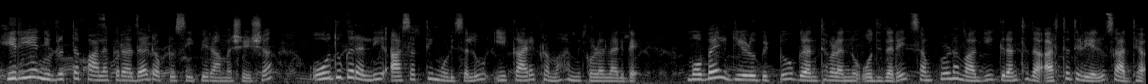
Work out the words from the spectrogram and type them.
ಹಿರಿಯ ನಿವೃತ್ತ ಪಾಲಕರಾದ ಡಾಕ್ಟರ್ ಸಿಪಿ ರಾಮಶೇಷ ಓದುಗರಲ್ಲಿ ಆಸಕ್ತಿ ಮೂಡಿಸಲು ಈ ಕಾರ್ಯಕ್ರಮ ಹಮ್ಮಿಕೊಳ್ಳಲಾಗಿದೆ. ಮೊಬೈಲ್ ಗೀಳು ಬಿಟ್ಟು ಗ್ರಂಥಗಳನ್ನು ಓದಿದರೆ ಸಂಪೂರ್ಣವಾಗಿ ಗ್ರಂಥದ ಅರ್ಥ ತಿಳಿಯಲು ಸಾಧ್ಯ.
